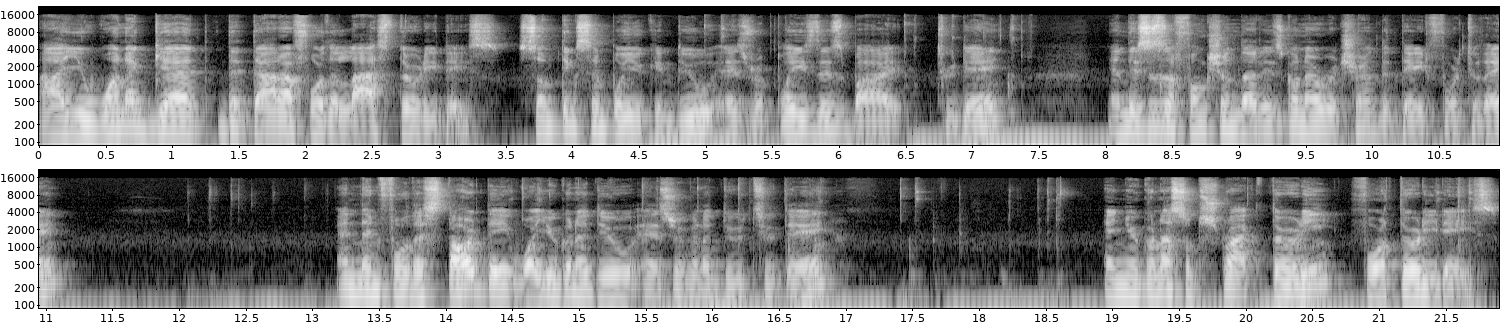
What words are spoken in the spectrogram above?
uh, you want to get the data for the last 30 days. Something simple you can do is replace this by today. And this is a function that is to return the date for today. And then for the start date, what you're to do is you're to do today and you're gonna subtract 30 for 30 days.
